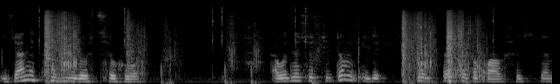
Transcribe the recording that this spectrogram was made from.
я не планував цього. А вот насчет це перше попавшийся.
